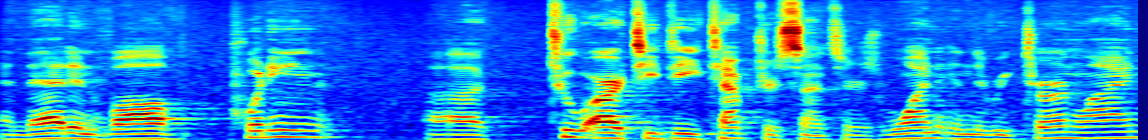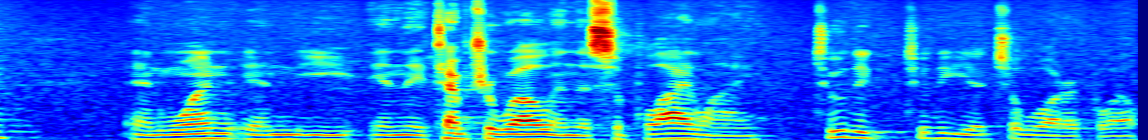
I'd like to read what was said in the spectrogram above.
And that involved putting uh, two RTD temperature sensors, one in the return line and one in the, in the temperature well in the supply line to the, to the uh, chill water coil.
